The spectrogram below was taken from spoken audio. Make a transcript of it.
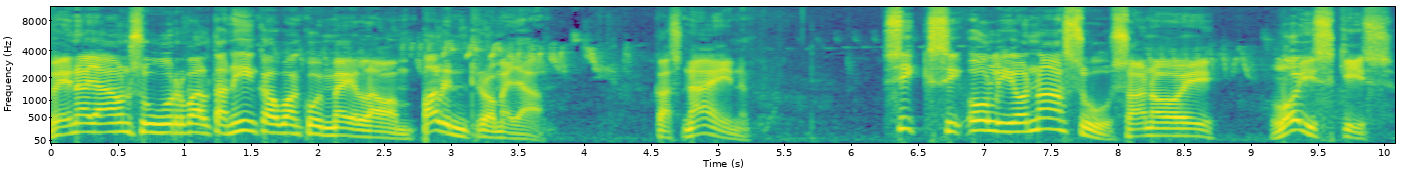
Venäjä on suurvalta niin kauan kuin meillä on palindromeja. Kas näin. Siksi oli jo Nasu, sanoi Loiskis.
